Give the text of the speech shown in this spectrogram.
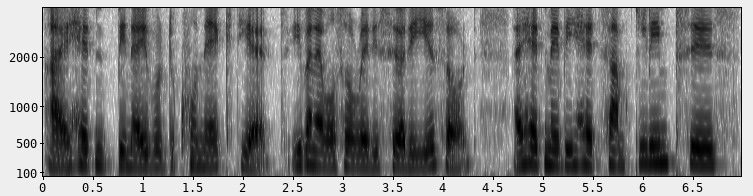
I hadn't been able to connect yet. Even I was already 30 years old. I had maybe had some glimpses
